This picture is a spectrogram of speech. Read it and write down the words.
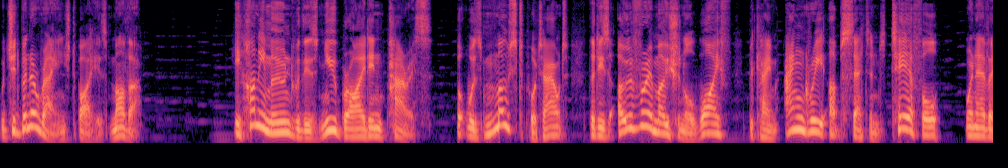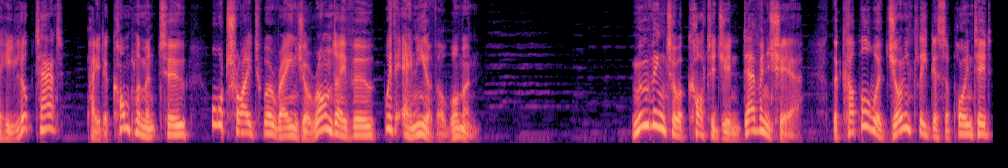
which had been arranged by his mother. He honeymooned with his new bride in Paris, but was most put out that his over emotional wife became angry, upset, and tearful whenever he looked at, paid a compliment to, or tried to arrange a rendezvous with any other woman. Moving to a cottage in Devonshire, the couple were jointly disappointed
